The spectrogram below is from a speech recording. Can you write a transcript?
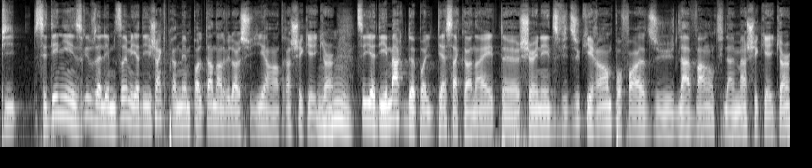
Puis c'est des niaiseries, vous allez me dire, mais il y a des gens qui prennent même pas le temps d'enlever leur soulier en rentrant chez quelqu'un. Tu sais, il y a des marques de politesse à connaître euh, chez un individu qui rentre pour faire du, de la vente finalement chez quelqu'un.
